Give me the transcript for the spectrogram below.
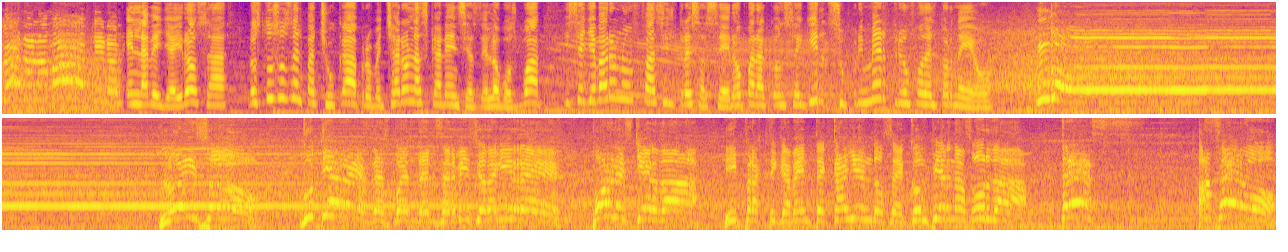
gana la máquina! En la Bella Airosa, los Tuzos del Pachuca aprovecharon las carencias de Lobos Buap y se llevaron un fácil 3 a 0 para conseguir su primer triunfo del torneo. Lo hizo Gutiérrez después del servicio de Aguirre por la izquierda y prácticamente cayéndose con pierna zurda. 3 a 0.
